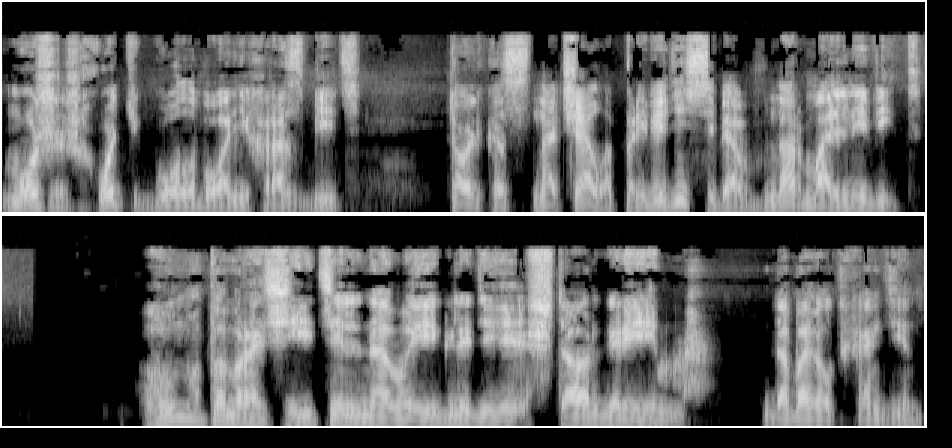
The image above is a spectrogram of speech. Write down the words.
Можешь хоть голову о них разбить. Только сначала приведи себя в нормальный вид. «Умопомрачительно выглядишь, Торгрим», — добавил Тхандин.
